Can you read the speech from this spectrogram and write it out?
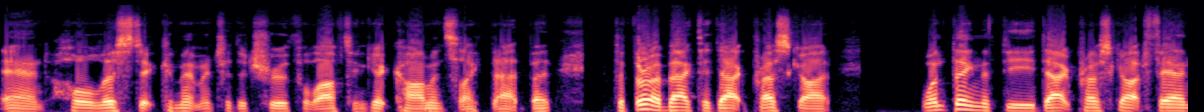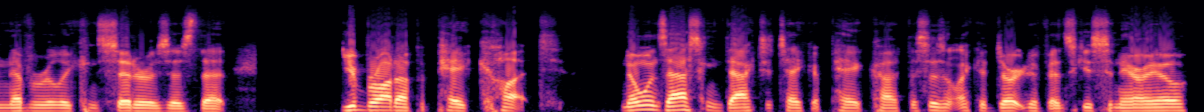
and holistic commitment to the truth will often get comments like that. But to throw it back to Dak Prescott, one thing that the Dak Prescott fan never really considers is that you brought up a pay cut. No one's asking Dak to take a pay cut. This isn't like a Dirk Nowitzki scenario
